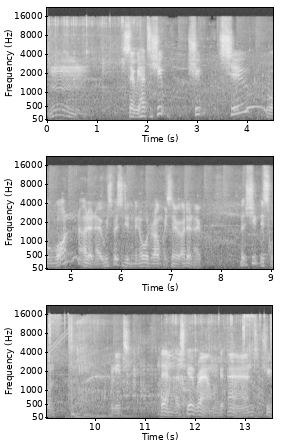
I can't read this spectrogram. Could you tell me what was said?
Hmm. So we have to shoot... Shoot two? Or one? I don't know. We're supposed to do them in order, aren't we? So, I don't know. Let's shoot this one. Brilliant. Then, let's go round and shoot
